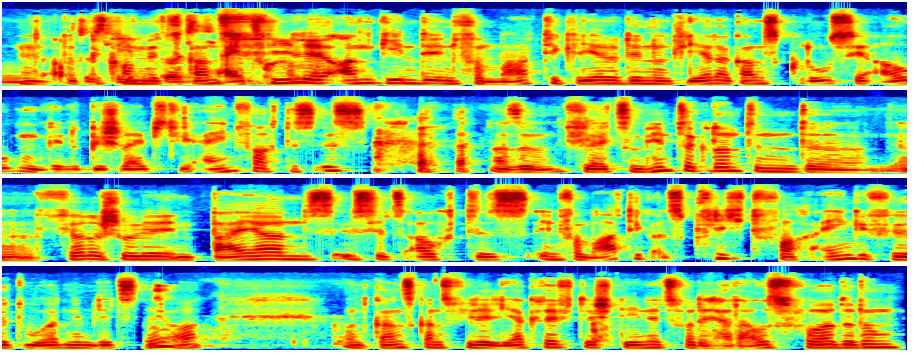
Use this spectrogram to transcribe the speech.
Und auch da bekommen jetzt ganz viele machen. angehende Informatiklehrerinnen und Lehrer ganz große Augen, wenn du beschreibst, wie einfach das ist. also vielleicht zum Hintergrund in der äh, Förderschule in Bayern es ist jetzt auch das Informatik als Pflichtfach eingeführt worden im letzten ja. Jahr. Und ganz, ganz viele Lehrkräfte stehen jetzt vor der Herausforderung,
